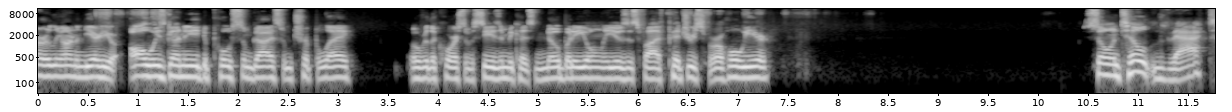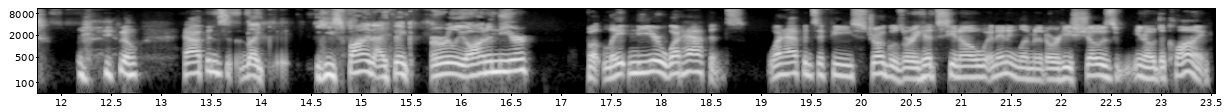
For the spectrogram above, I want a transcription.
early on in the year, you're always going to need to pull some guys from AAA over the course of a season because nobody only uses five pitchers for a whole year. So until that, you know, happens, like he's fine, I think, early on in the year, but late in the year, what happens? What happens if he struggles or he hits, you know, an inning limit or he shows, you know, decline?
